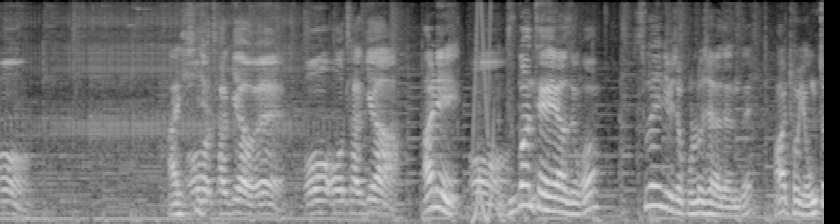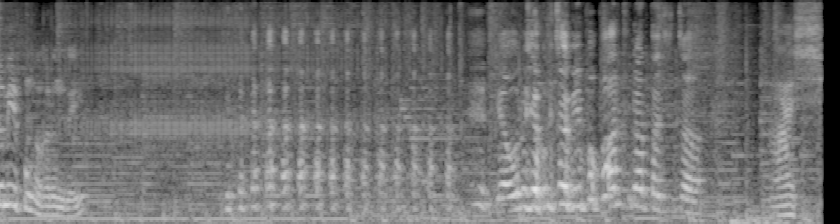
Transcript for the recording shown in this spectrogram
어, 아이씨 어 자기야 왜? 어, 어 자기야. 아니 어. 누구한테 해야 저거? 수혜님이 저 고르셔야 되는데 아 저 0.1폰가 그런데 야 오늘 0.1% 파티 났다 진짜. 아이씨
